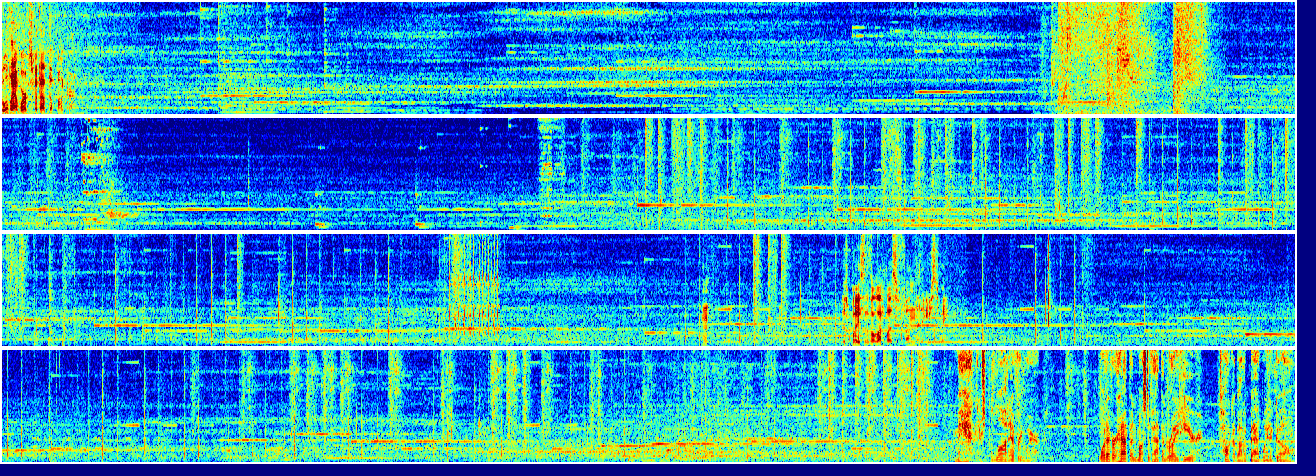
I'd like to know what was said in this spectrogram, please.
Cool that works without the bunker. Hmm. This place is a lot less fun than it used to be. Must have happened right here. Talk about a bad way to go.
